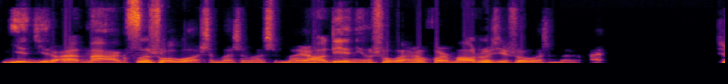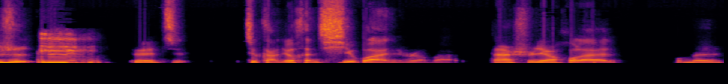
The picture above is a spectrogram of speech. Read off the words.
引几段，哎，马克思说过什么什么什么，然后列宁说过什么，或者毛主席说过什么，哎，就是，嗯，对，就就感觉很奇怪，你知道吧？但是实际上后来我们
